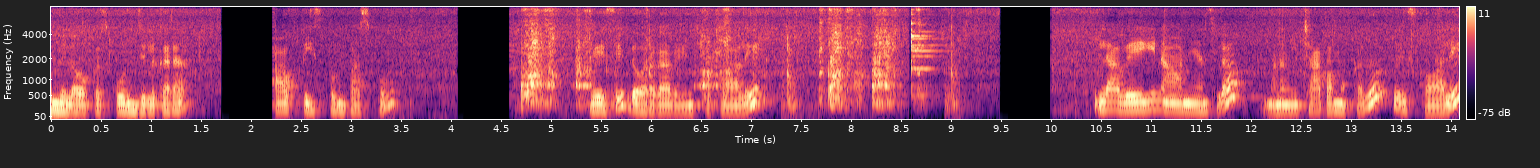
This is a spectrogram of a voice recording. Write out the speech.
ఇందులో ఒక స్పూన్ జీలకర్ర హాఫ్ టీ స్పూన్ పసుపు వేసి దూరగా వేయించుకోవాలి. ఇలా వేగిన ఆనియన్స్లో మనం చేప ముక్కలు వేసుకోవాలి.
